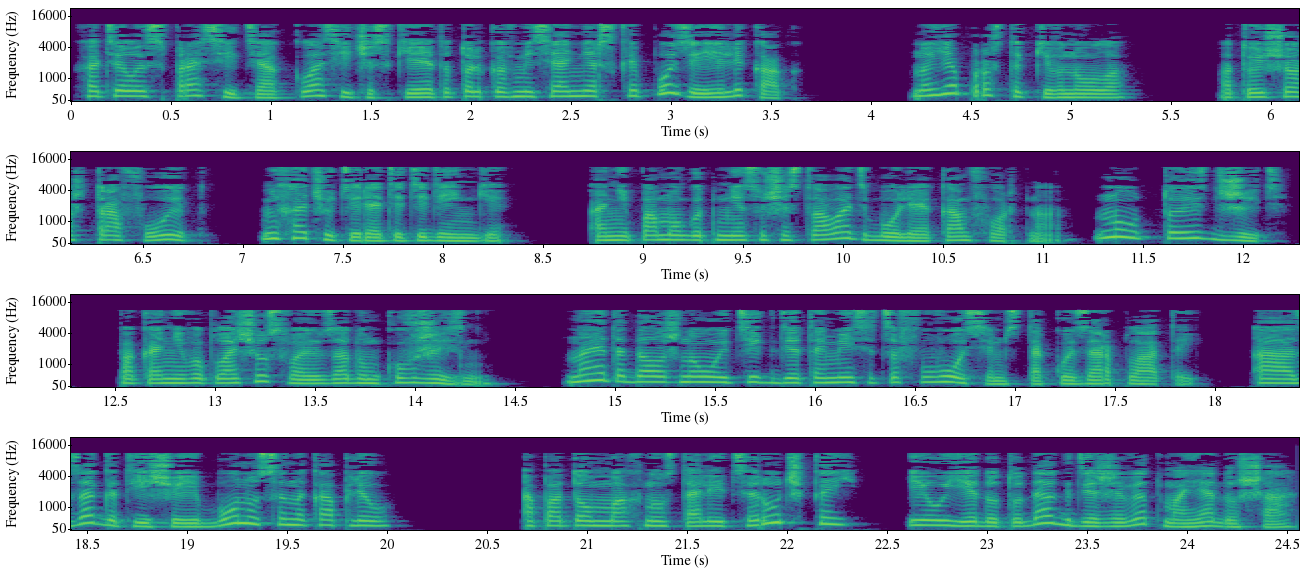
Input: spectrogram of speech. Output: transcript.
Хотелось спросить, а классические это только в миссионерской позе или как? Но я просто кивнула. А то еще оштрафует. Не хочу терять эти деньги. Они помогут мне существовать более комфортно. Ну, то есть жить, пока не воплощу свою задумку в жизнь. На это должно уйти где-то месяцев восемь с такой зарплатой. А за год еще и бонусы накоплю. А потом махну столице ручкой и уеду туда, где живет моя душа.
